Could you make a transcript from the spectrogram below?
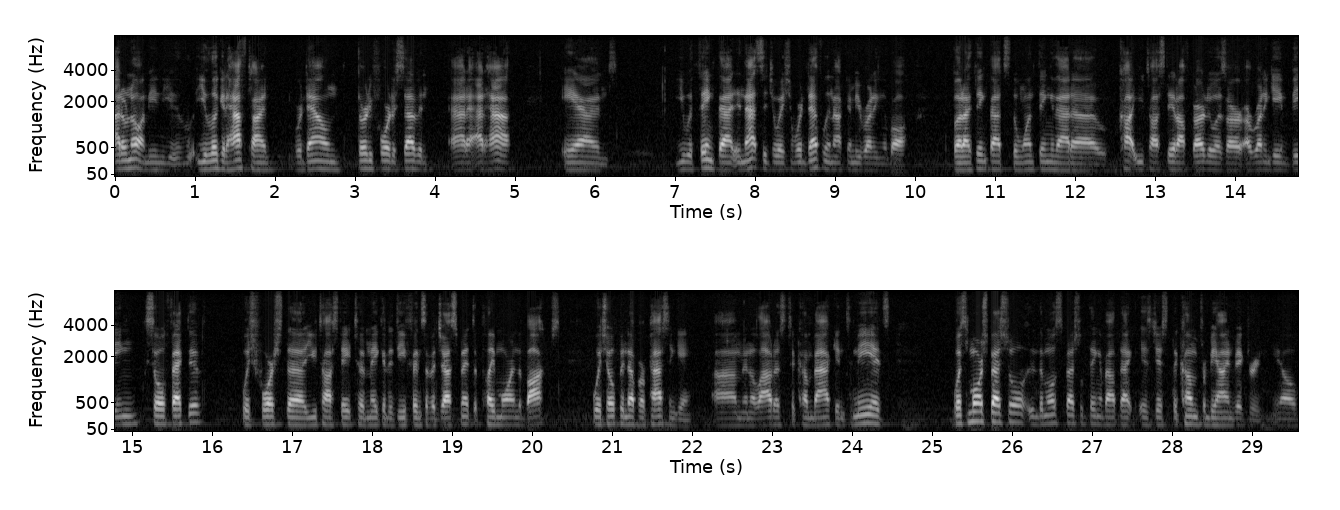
I don't know. I mean, you you look at halftime, we're down 34 to seven at at half, and you would think that in that situation, we're definitely not going to be running the ball. But I think that's the one thing that uh, caught Utah State off guard was our, our running game being so effective, which forced the Utah State to make it a defensive adjustment to play more in the box, which opened up our passing game um, and allowed us to come back. And to me, it's what's more special. The most special thing about that is just the come from behind victory. You know,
